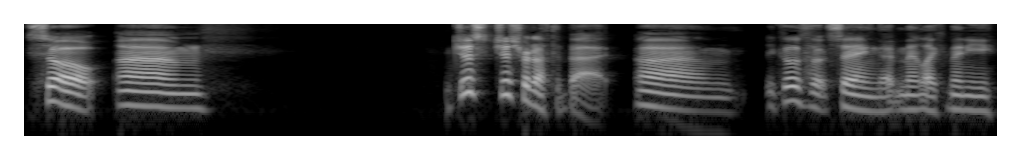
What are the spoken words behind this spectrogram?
So, um, just just right off the bat, um, it goes without saying that, like many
